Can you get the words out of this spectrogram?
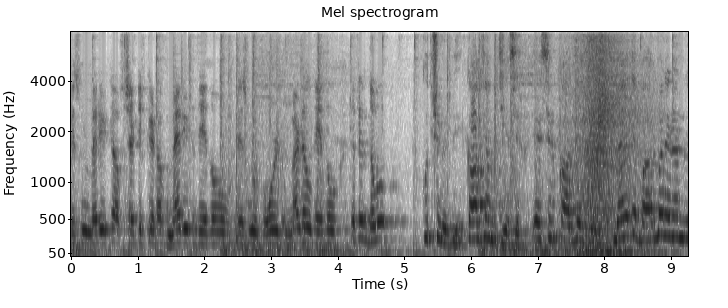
ਇਸ ਨੂੰ merit of certificate of merit ਦੇ ਦਿਓ ਇਸ ਨੂੰ 골ਡ ਮੈਡਲ ਦੇ ਦਿਓ ਤੇ ਫਿਰ ਦਵੋ ਕੁਛ ਵੀ ਨਹੀਂ ਕਾਗਜ਼ਾਂ ਵਿੱਚ ਹੀ ਹੈ ਸਿਰਫ ਇਹ ਸਿਰਫ ਕਾਗਜ਼ਾਂ ਵਿੱਚ। ਮੈਂ ਤੇ ਬਾਰ-ਬਾਰ ਇਹਨਾਂ ਨੂੰ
